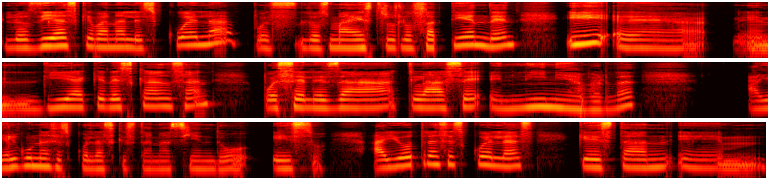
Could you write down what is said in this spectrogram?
Los días que van a la escuela, pues los maestros los atienden y eh, el día que descansan, pues se les da clase en línea, ¿verdad? Hay algunas escuelas que están haciendo eso. Hay otras escuelas que están em,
